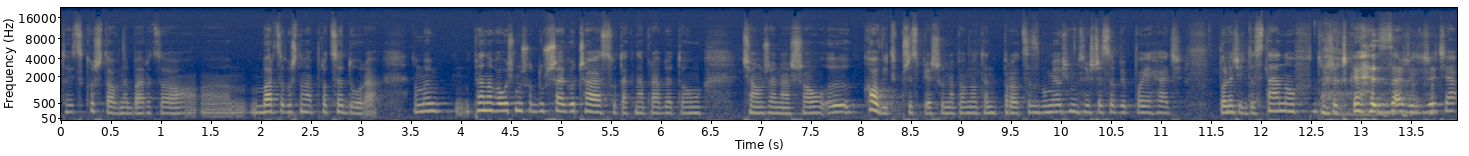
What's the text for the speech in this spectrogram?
to jest kosztowne bardzo, bardzo kosztowna procedura. No my planowałyśmy już od dłuższego czasu tak naprawdę tą ciążę naszą. E, COVID przyspieszył na pewno ten proces, bo miałyśmy jeszcze sobie pojechać, polecieć do Stanów, troszeczkę zażyć życia,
